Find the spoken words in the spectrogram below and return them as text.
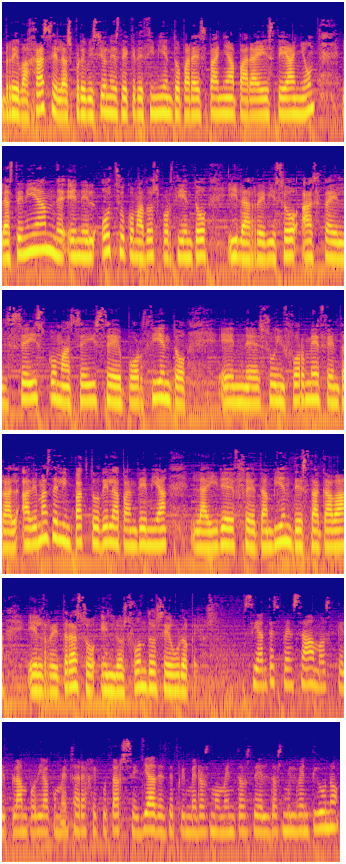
rebajase las previsiones de crecimiento para España para este año. Las tenía en el 8,2% y las revisó hasta el 6,6% en su informe central. Además del impacto de la pandemia, la IREF también destacaba el retraso en los fondos europeos. Si antes pensábamos que el plan podía comenzar a ejecutarse ya desde primeros momentos del 2021,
